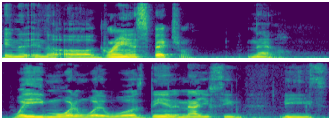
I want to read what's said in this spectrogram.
in a, in a uh, grand spectrum now, way more than what it was then. And now you see these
